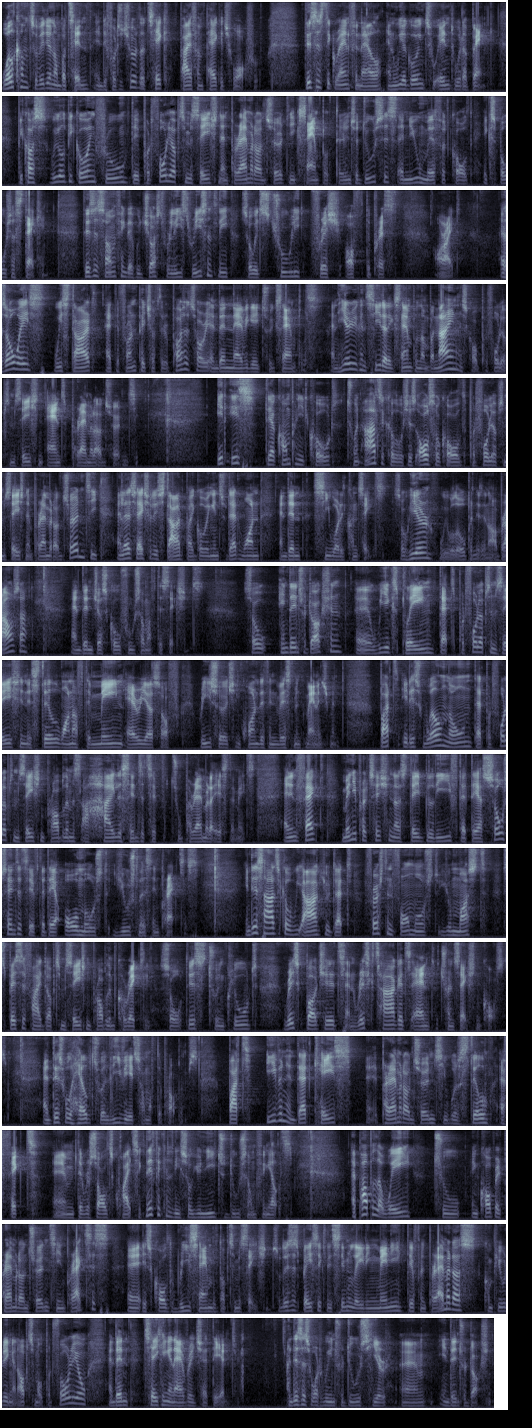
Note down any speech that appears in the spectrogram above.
Welcome to video number 10 in the Fortitudo.tech Python package walkthrough. This is the grand finale and we are going to end with a bang because we will be going through the portfolio optimization and parameter uncertainty example that introduces a new method called exposure stacking. This is something that we just released recently so it's truly fresh off the press. Alright, as always, we start at the front page of the repository and then navigate to examples. And here you can see that example number 9 is called Portfolio Optimization and Parameter Uncertainty. It is the accompanied code to an article which is also called Portfolio Optimization and Parameter Uncertainty. And let's actually start by going into that one and then see what it contains. So here we will open it in our browser and then just go through some of the sections. So in the introduction, uh, we explain that portfolio optimization is still one of the main areas of research in quantitative investment management. But it is well known that portfolio optimization problems are highly sensitive to parameter estimates. And in fact, many practitioners, they believe that they are so sensitive that they are almost useless in practice. In this article, we argue that first and foremost, you must specify the optimization problem correctly. So this to include risk budgets and risk targets and transaction costs. And this will help to alleviate some of the problems. But even in that case, uh, parameter uncertainty will still affect um, the results quite significantly, so you need to do something else. A popular way to incorporate parameter uncertainty in practice uh, is called resampled optimization. So this is basically simulating many different parameters, computing an optimal portfolio, and then taking an average at the end. And this is what we introduce here um, in the introduction.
